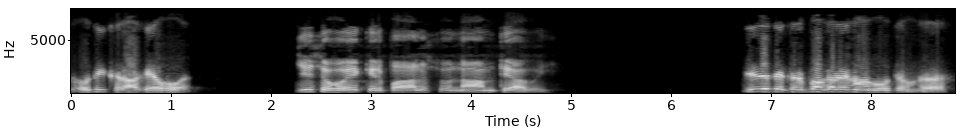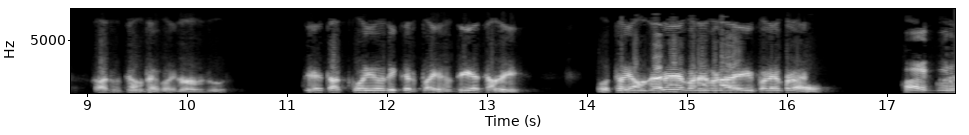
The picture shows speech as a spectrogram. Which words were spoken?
ਉਹਦੀ ਖੁਰਾਕ ਇਹ ਉਹ ਹੈ ਜਿਸ ਹੋਏ ਕਿਰਪਾਲ ਸੋ ਨਾਮ ਧਿਆਵਈ। ਜਿਹਦੇ ਤੇ ਕਿਰਪਾ ਕਰੇ ਨਾਮ ਉਹ ਤੇ ਹੁੰਦਾ। ਕਾਹਨੂੰ ਤੇ ਹੁੰਦਾ ਕੋਈ ਨਾਮ ਨੂੰ? ਇਹ ਤਾਂ ਕੋਈ ਉਹਦੀ ਕਿਰਪਾ ਹੀ ਹੁੰਦੀ ਹੈ ਤਾਂ ਹੀ ਉੱਥੋਂ ਹੀ ਆਉਂਦੇ ਨੇ ਬਣੇ ਬਣਾਏ ਪੜੇ ਪੜਾਏ ਹਰ ਗੁਰੂ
